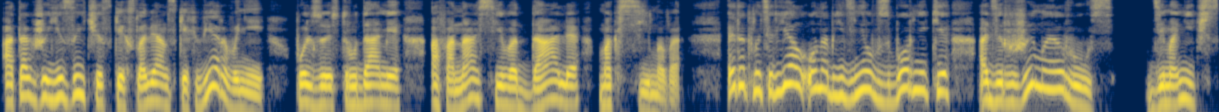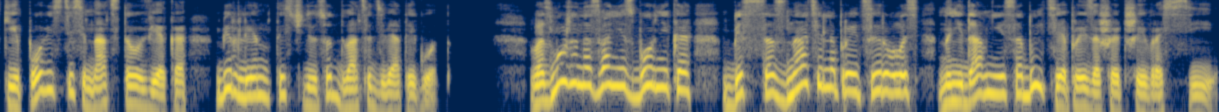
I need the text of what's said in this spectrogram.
а также языческих славянских верований, пользуясь трудами Афанасьева, Даля, Максимова. Этот материал он объединил в сборнике «Одержимая Русь», Демонические повести XVII века. Берлин, 1929 год. Возможно, название сборника бессознательно проецировалось на недавние события, произошедшие в России.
